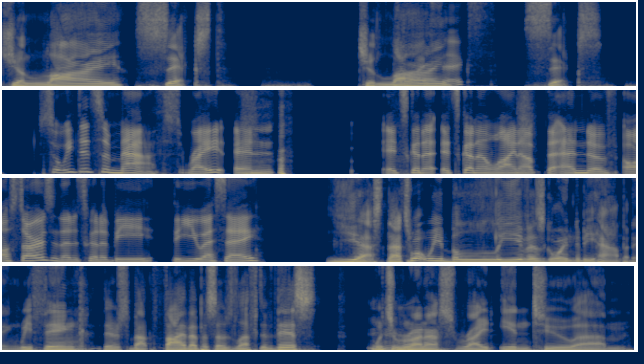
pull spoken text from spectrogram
July sixth. July July 6th. sixth. So we did some maths, right? And it's going to it's going to line up the end of All Stars and then it's going to be the USA. Yes, that's what we believe is going to be happening. We think there's about five episodes left of this, which Mhm. run us right into um,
